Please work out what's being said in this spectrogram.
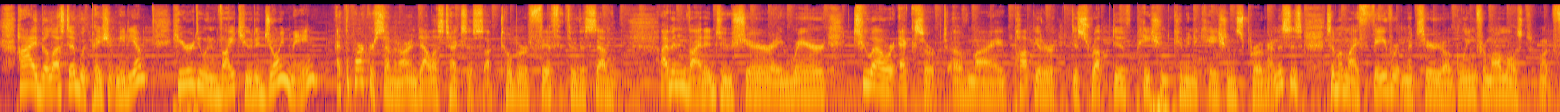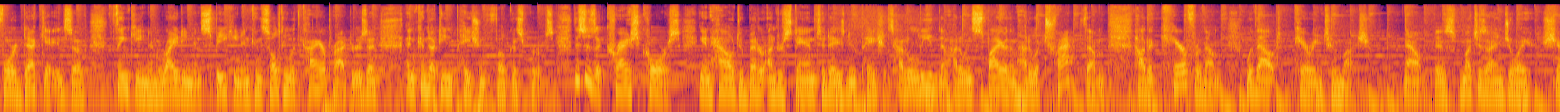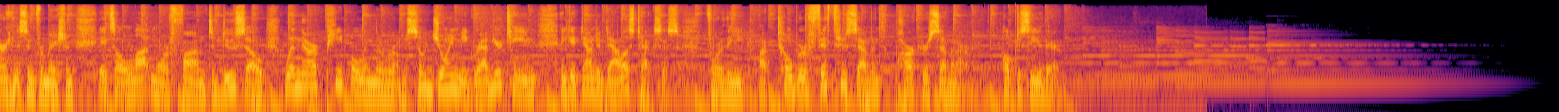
Hi, Bill Esteb with Patient Media, here to invite you to join me at the Parker Seminar in Dallas, Texas, October 5th through the 7th. I've been invited to share a rare two hour excerpt of my popular Disruptive Patient Communications program. This is some of my favorite material gleaned from almost what, four decades of thinking and writing and speaking and consulting with chiropractors and, and conducting patient focus groups. This is a crash course in how to better understand today's new patients, how to lead them, how to inspire them, how to attract them, how to care for them without caring too much. Now, as much as I enjoy sharing this information, it's a lot more fun to do so when there are people in the room. So join me, grab your team, and get down to Dallas, Texas for the October 5th through 7th Parker Seminar. Hope to see you there.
